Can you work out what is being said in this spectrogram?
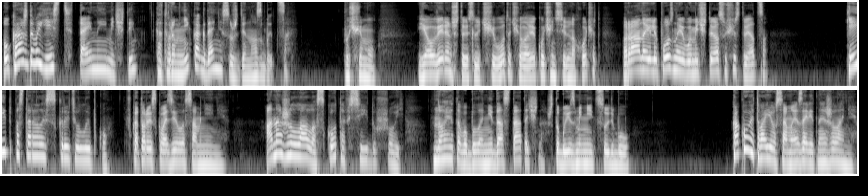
У каждого есть тайные мечты, которым никогда не суждено сбыться». «Почему? Я уверен, что если чего-то человек очень сильно хочет, рано или поздно его мечты осуществятся». Кейт постаралась скрыть улыбку, в которой сквозило сомнение. Она желала Скотта всей душой, но этого было недостаточно, чтобы изменить судьбу. «Какое твое самое заветное желание?»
